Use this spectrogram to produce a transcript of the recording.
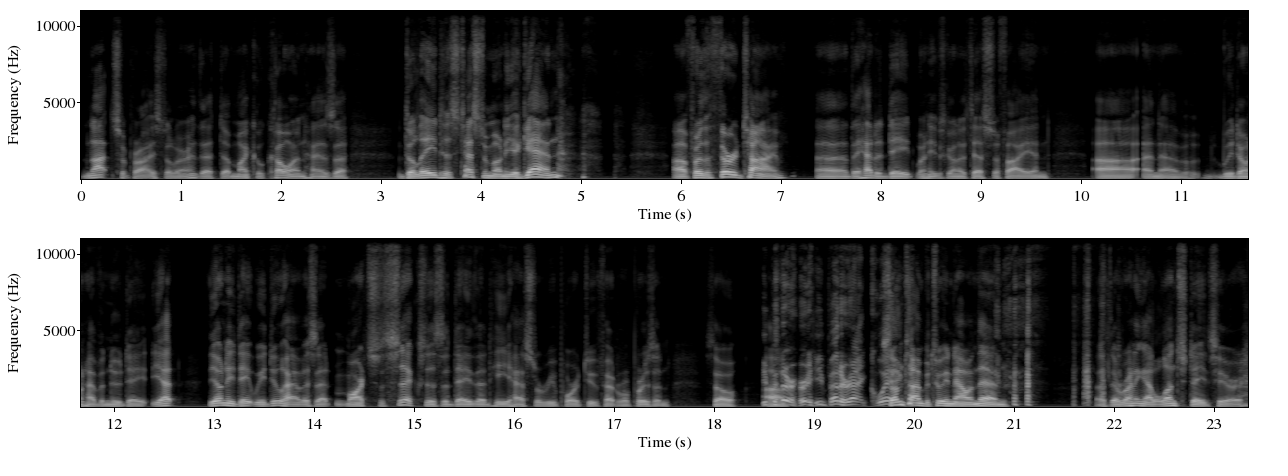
not surprised to learn that uh, Michael Cohen has uh, delayed his testimony again uh, for the third time. Uh, they had a date when he was going to testify, and uh, and uh, we don't have a new date yet. The only date we do have is that March the sixth is the day that he has to report to federal prison. So You uh, better, you better act quick. sometime between now and then. uh, they're running out of lunch dates here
